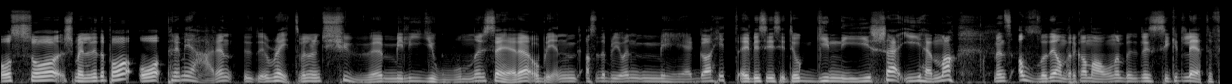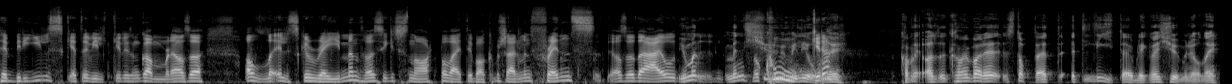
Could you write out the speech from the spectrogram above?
Og så smeller de det på, og premieren rater vel rundt 20 millioner seere. Og blir en, altså det blir jo en megahit. ABC sitter jo og gnir seg i henda, mens alle de andre kanalene sikkert leter febrilsk etter hvilke liksom gamle Altså, alle elsker Raymond. Var sikkert snart på vei tilbake på skjermen. Friends. Altså, det er jo Jo, men, men 20 koker millioner kan vi, altså, kan vi bare stoppe et, et lite øyeblikk ved 20 millioner?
